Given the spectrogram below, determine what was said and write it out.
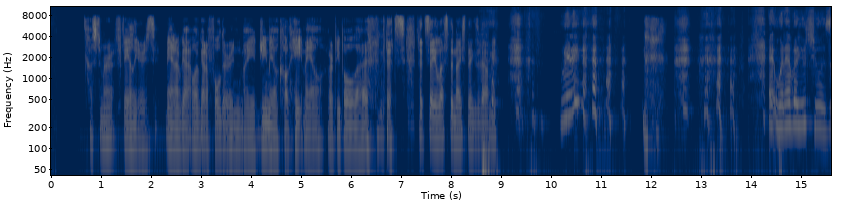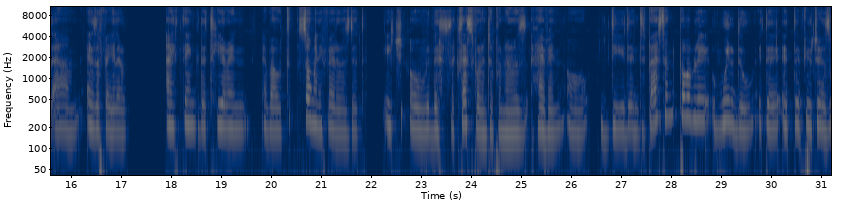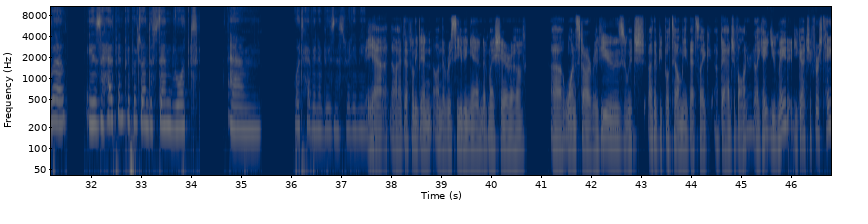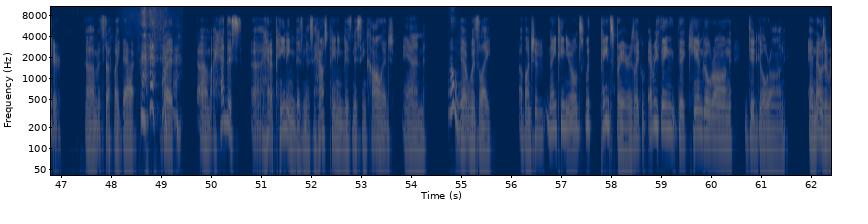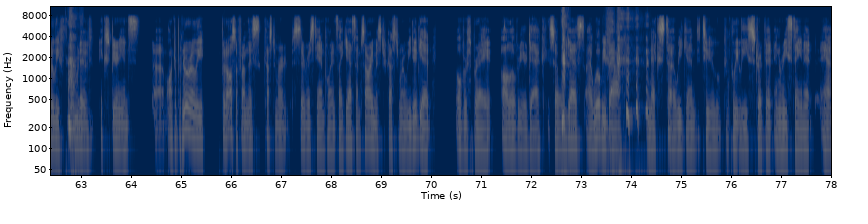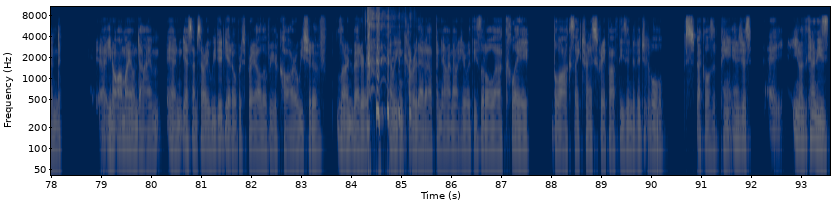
Customer failures. Man, I've got well, I've got a folder in my Gmail called hate mail for people uh, that's that say less than nice things about me. Really? Whatever you choose um, as a failure. I think that hearing about so many failures that each of the successful entrepreneurs having or did in the past and probably will do at the, at the future as well is helping people to understand what um, what having a business really means. Yeah, no, I've definitely been on the receiving end of my share of uh, one star reviews, which other people tell me that's like a badge of honor. Like, hey, you've made it. You got your first hater, um, and stuff like that. but um, I had this, uh, I had a painting business, a house painting business in college, and oh, that was like a bunch of 19 year olds with paint sprayers. Like everything that can go wrong did go wrong. And that was a really formative experience um, entrepreneurially, but also from this customer service standpoint. It's like, yes, I'm sorry, Mr. Customer, we did get overspray all over your deck. So, yes, I will be back next uh, weekend to completely strip it and restain it. And uh, you know, on my own dime. And yes, I'm sorry, we did get overspray all over your car. We should have learned better, and we can cover that up. And now I'm out here with these little uh, clay blocks, like trying to scrape off these individual speckles of paint. And it's just, uh, you know, the kind of these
